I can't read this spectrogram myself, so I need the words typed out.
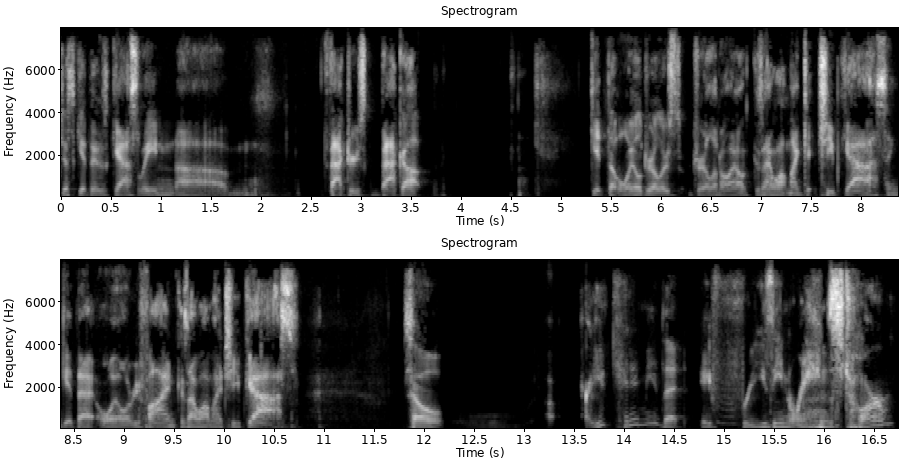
just get those gasoline um, factories back up. Get the oil drillers drilling oil because I want my cheap gas, and get that oil refined because I want my cheap gas. So, are you kidding me that a freezing rainstorm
